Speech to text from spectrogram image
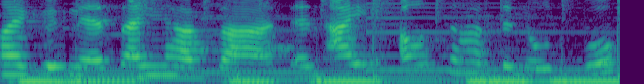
my goodness i have that. And i also have the notebook.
